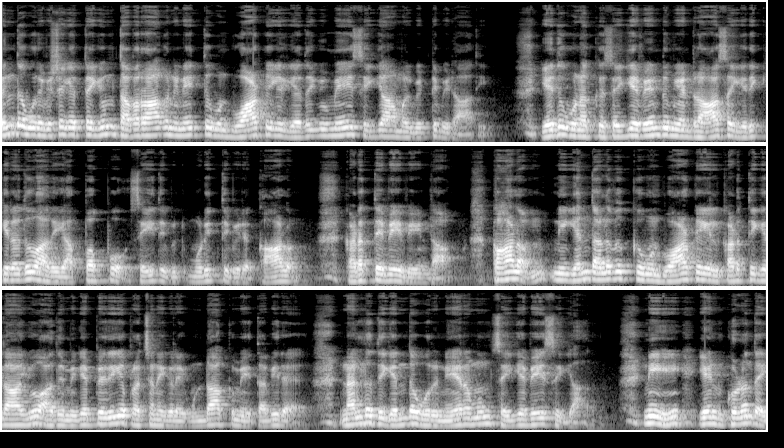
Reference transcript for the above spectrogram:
எந்த ஒரு விஷயத்தையும் தவறாக நினைத்து உன் வாழ்க்கையில் எதையுமே செய்யாமல் விட்டுவிடாதே. எது உனக்கு செய்ய வேண்டும் என்ற ஆசை இருக்கிறதோ அதை அப்பப்போ செய்து முடித்துவிட காலம் கடத்தவே வேண்டாம். காலம் நீ எந்த அளவுக்கு உன் வாழ்க்கையில் கடத்துகிறாயோ அது மிகப்பெரிய பிரச்சனைகளை உண்டாக்குமே தவிர நல்லது எந்த ஒரு நேரமும் செய்யவே செய்யாது. நீ என் குழந்தை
